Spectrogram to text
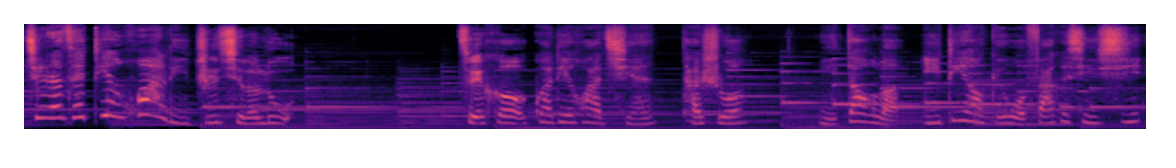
竟然在电话里指起了路。最后挂电话前，他说：“你到了，一定要给我发个信息。”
